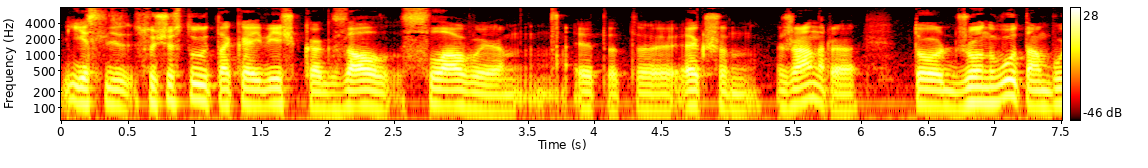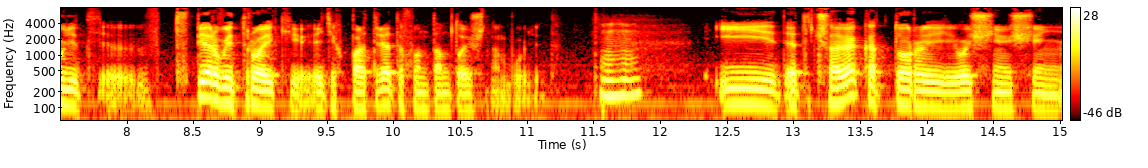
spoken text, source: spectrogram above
Если существует такая вещь, как зал славы, этот э, экшен жанра, то Джон Ву там будет э, в первой тройке этих портретов, он там точно будет. Мгм. И это человек, который очень-очень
